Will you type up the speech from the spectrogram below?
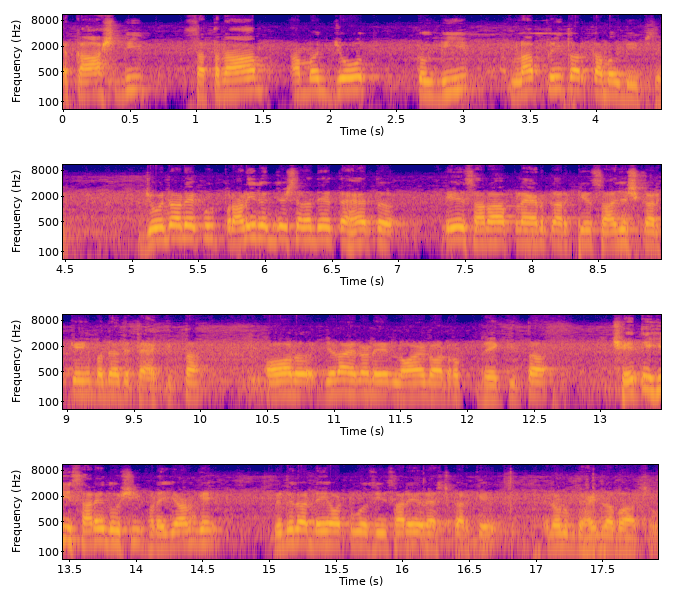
ਆਕਾਸ਼ਦੀਪ ਸਤਨਾਮ ਅਮਨਜੋਤ ਕੁਲਦੀਪ ਲਵਪ੍ਰੀਤ ਔਰ ਕਮਲਦੀਪ ਸਿੰਘ ਜੋ ਇਹਨਾਂ ਨੇ ਕੋਈ ਪੁਰਾਣੀ ਰੰਜਿਸ਼ ਦੇ ਤਹਿਤ ਇਹ ਸਾਰਾ ਪਲਾਨ ਕਰਕੇ ਸਾਜ਼ਿਸ਼ ਕਰਕੇ ਬੰਦਿਆਂ ਤੇ ਅਟੈਕ ਕੀਤਾ ਔਰ ਜਿਹੜਾ ਇਹਨਾਂ ਨੇ ਲਾਅ ਐਂਡ ਆਰਡਰ ਬ੍ਰੇਕ ਕੀਤਾ ਛੇਤੀ ਹੀ ਸਾਰੇ ਦੋਸ਼ੀ ਫੜੇ ਜਾਣਗੇ। ਵਿਦਿਨ ਅ ਡੇ ਔਰ ਟੂ ਅਸੀਂ ਸਾਰੇ ਅਰੈਸਟ ਕਰਕੇ ਇਹਨਾਂ ਨੂੰ ਬਿਹਾਈਂਡ ਦਾ ਬਾਰਸ ਹੋ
